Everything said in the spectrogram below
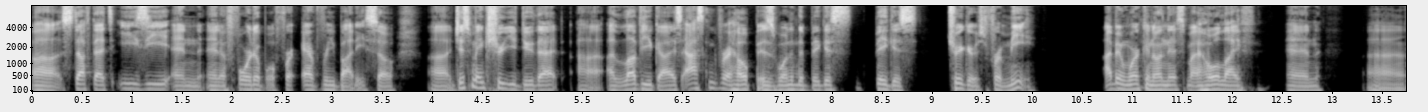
Uh, stuff that's easy and, and affordable for everybody. So uh, just make sure you do that. Uh, I love you guys. Asking for help is one of the biggest, biggest triggers for me. I've been working on this my whole life. And uh,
